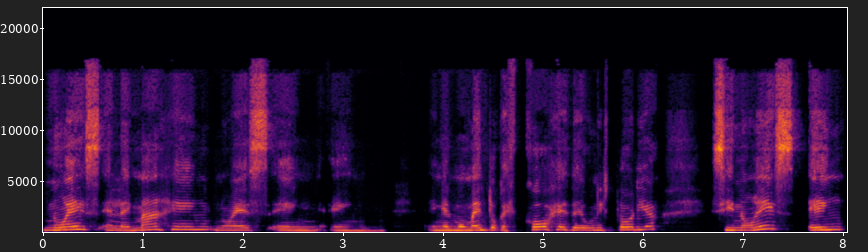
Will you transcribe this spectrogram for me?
no es en la imagen, no es en, el momento que escoges de una historia, sino es en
